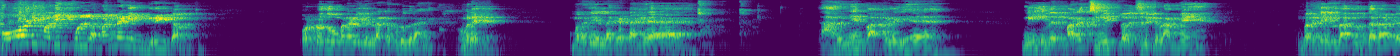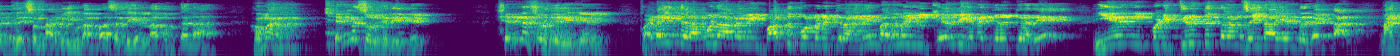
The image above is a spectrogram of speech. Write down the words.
கோடி மதிப்புள்ள மன்னனின் கிரீடம். கொண்டு வந்து உமரலி கொடுக்குறாங்க. உமரே உமரலி இல்ல கேட்டாங்க யாருமே பார்க்கலையே. நீ இதை மறைச்சு வீட்டில் வச்சிருக்கலாமே. உமரலி அல்லாஹு தலா இடத்திலே சொன்னார்கள் இவன் அப்பாஸ் அலி அல்லாஹு தலா உமர் என்ன சொல்கிறீர்கள்? என்ன சொல்கிறீர்கள்? படைத்த ரபுல் ஆலமின் பார்த்து கொண்டிருக்கிறானே மறுமையில் கேள்வி கணக்கு இருக்கிறதே. ஏன் இப்படி திருட்டுத்தனம் செய்தாய் என்று கேட்டால் நான்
